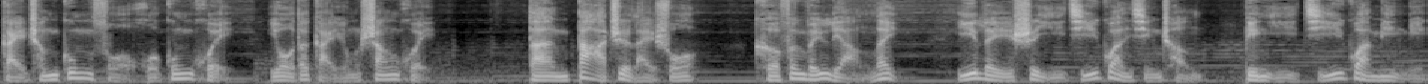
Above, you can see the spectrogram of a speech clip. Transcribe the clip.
改成公所或工会，有的改用商会。但大致来说，可分为两类：一类是以籍贯形成，并以籍贯命名；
